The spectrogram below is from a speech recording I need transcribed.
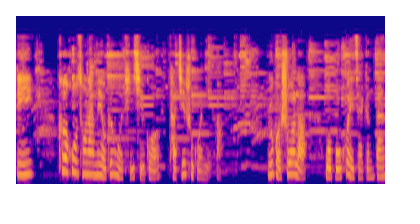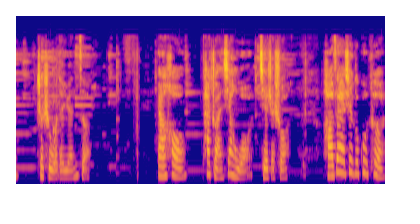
第一，客户从来没有跟我提起过他接触过你了。”如果说了，我不会再跟单，这是我的原则。然后他转向我，接着说：“好在这个顾客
